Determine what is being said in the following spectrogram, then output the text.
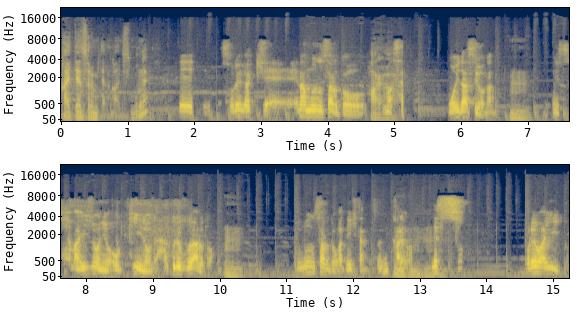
回転するみたいな感じですもんね。で、それが綺麗なムーンサルトを、はいはいまあ、さ思い出すような、うん。狭山以上に大きいので迫力があると。うん。ムーンサルトができたんですよね、彼はうん。うんうんで、すこれはいいと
